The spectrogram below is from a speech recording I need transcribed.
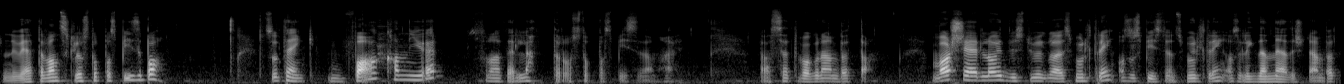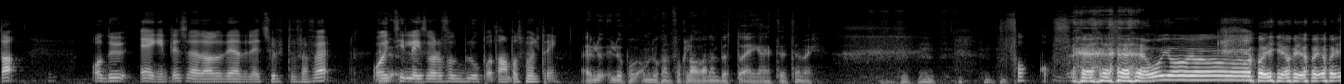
som du vet er vanskelig å stoppe å spise på, så tenk hva kan du gjøre sånn at det er lettere å stoppe å spise den her? La oss sette tilbake den bøtta. Hva skjer, Lloyd, hvis du er glad i smultring, og så spiser du en smultring, og så ligger den nederst i den bøtta, og du egentlig så er du allerede litt sulten fra før, og i tillegg så har du fått blod på tann på smultring. Jeg lurer på om du kan forklare den bøtta en gang til til meg. Fuck off. oi, oi, oi, oi, oi, oi.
